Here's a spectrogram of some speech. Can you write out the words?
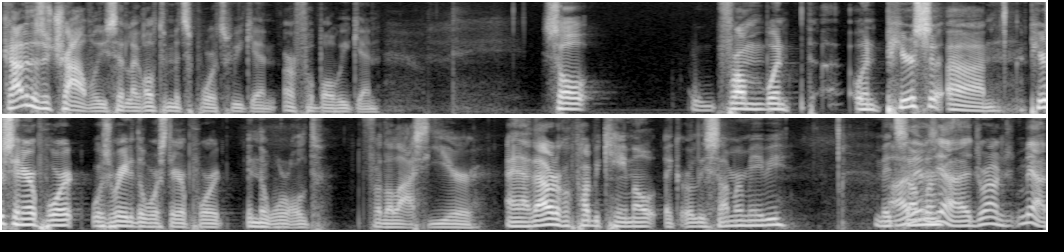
kind of there's a travel. You said like ultimate sports weekend or football weekend. So from when when Pearson um, Pearson Airport was rated the worst airport in the world for the last year, and that article probably came out like early summer, maybe Uh, midsummer. was- yeah, around yeah,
